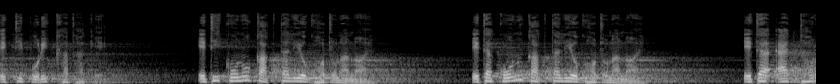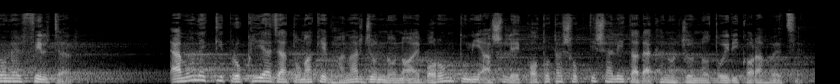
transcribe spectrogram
একটি পরীক্ষা থাকে। এটি কোনো কাকতালীয় ঘটনা নয়। এটা কোনো কাকতালীয় ঘটনা নয়। এটা এক ধরনের ফিল্টার। এমন একটি প্রক্রিয়া যা তোমাকে ভাঙার জন্য নয়, বরং তুমি আসলে কতটা শক্তিশালী তা দেখানোর জন্য তৈরি করা হয়েছে।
